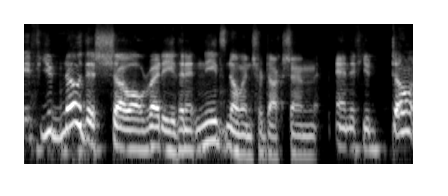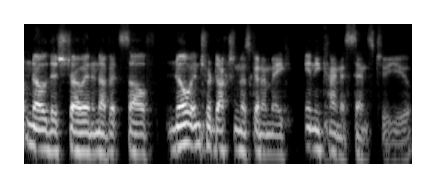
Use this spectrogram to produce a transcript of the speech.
if you know this show already, then it needs no introduction. And if you don't know this show in and of itself, no introduction is going to make any kind of sense to you.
